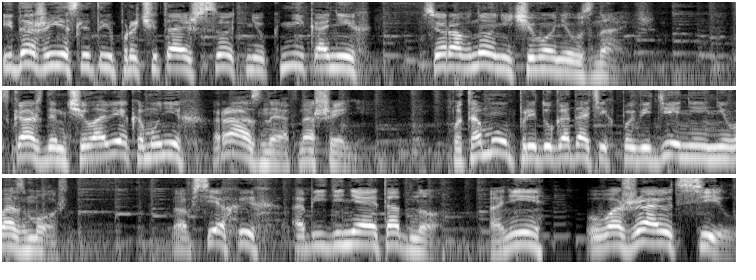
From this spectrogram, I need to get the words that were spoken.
и даже если ты прочитаешь сотню книг о них, все равно ничего не узнаешь. С каждым человеком у них разные отношения, потому предугадать их поведение невозможно. Но всех их объединяет одно — они уважают силу.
